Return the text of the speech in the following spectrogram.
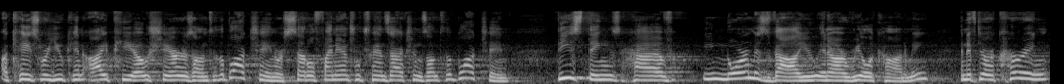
a case where you can IPO shares onto the blockchain or settle financial transactions onto the blockchain. These things have enormous value in our real economy, and if they're occurring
